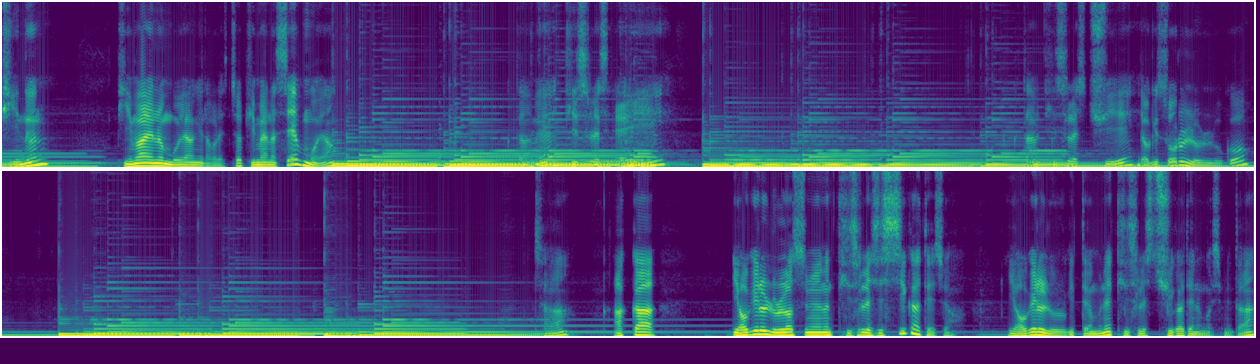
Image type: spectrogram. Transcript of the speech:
B는 B minor 모양이라고 그랬죠? B minor seven 모양. 그 다음에 D slash A 그 다음에 D slash G 여기 솔을 누르고 자 아까 여기를 눌렀으면 D slash C가 되죠. 여기를 누르기 때문에 D slash G가 되는 것입니다.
